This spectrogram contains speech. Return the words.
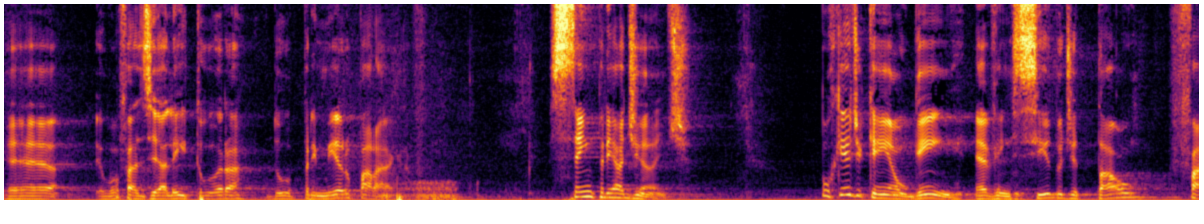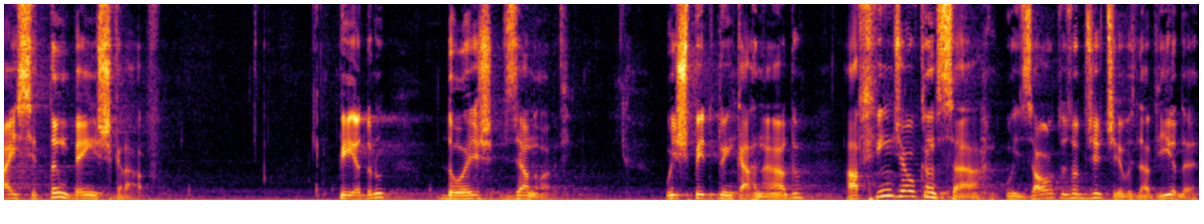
é, eu vou fazer a leitura do primeiro parágrafo. Sempre adiante. Porque de quem alguém é vencido, de tal faz-se também escravo. Pedro 2,19. O Espírito encarnado, a fim de alcançar os altos objetivos da vida,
